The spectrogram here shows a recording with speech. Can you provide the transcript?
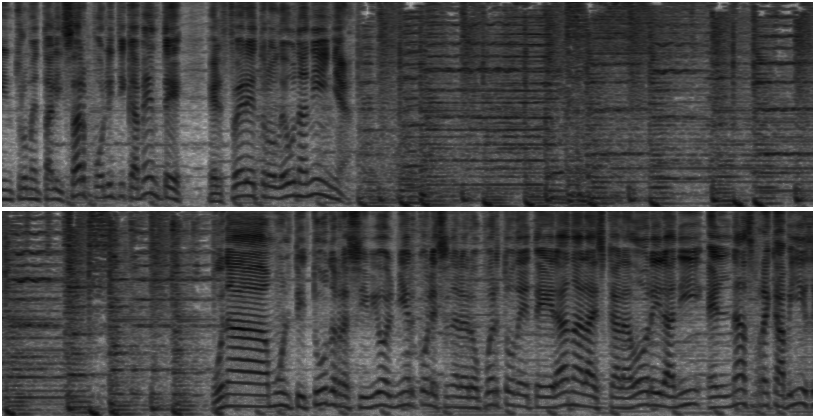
instrumentalizar políticamente el féretro de una niña. Una multitud recibió el miércoles en el aeropuerto de Teherán a la escaladora iraní El Nasr Kabir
